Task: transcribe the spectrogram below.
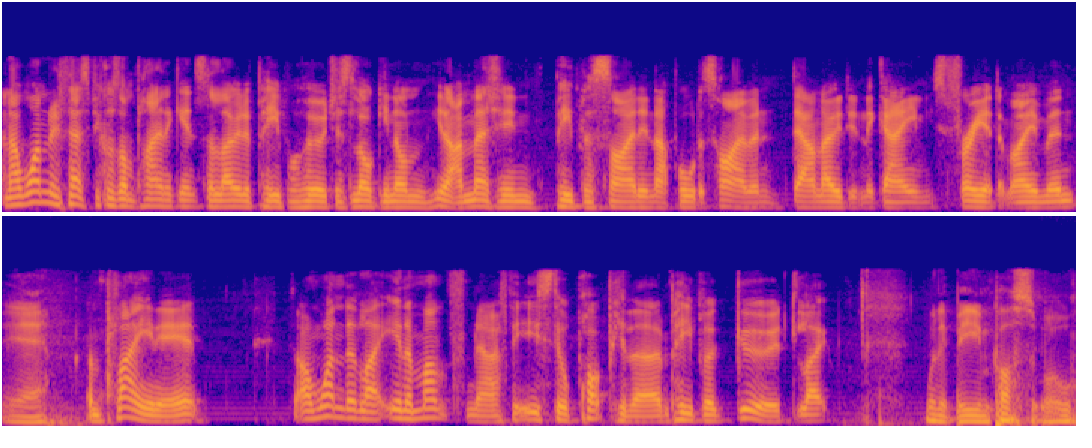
And I wonder if that's because I'm playing against a load of people who are just logging on. You know, I'm imagining people are signing up all the time and downloading the game. It's free at the moment Yeah. and playing it. So I wonder, like in a month from now, if it is still popular and people are good, like Would it be impossible?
